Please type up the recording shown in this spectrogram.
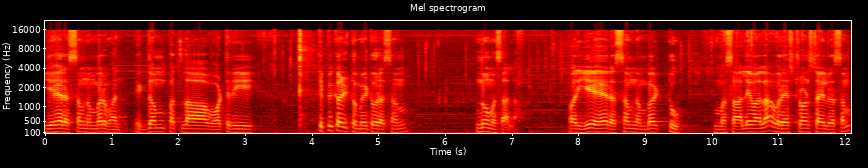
ये है रसम नंबर वन। एकदम पतला watery typical tomato rasam no मसाला और ये है रसम नंबर टू। मसाले वाला और रेस्टोरेंट स्टाइल रसम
